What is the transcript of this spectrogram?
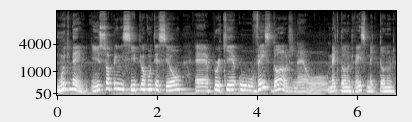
Muito bem, isso a princípio aconteceu é, porque o Vance Donald, né, o McDonald, Vance McDonald,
